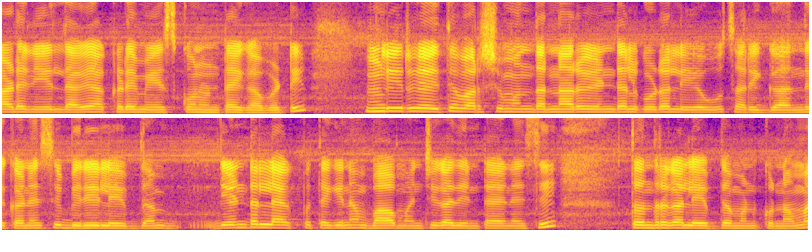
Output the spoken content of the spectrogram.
ఆడే నీళ్ళు తాగి అక్కడే మేసుకొని ఉంటాయి కాబట్టి. మీరు అయితే వర్షం ఉందన్నారు ఎండలు కూడా లేవు సరిగ్గా. అందుకనేసి బిరి లేపుదాం. ఎండలు లేకపోతే గిన బాగా మంచిగా తింటాయనేసి తొందరగా లేపుదాం అనుకున్నాము.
